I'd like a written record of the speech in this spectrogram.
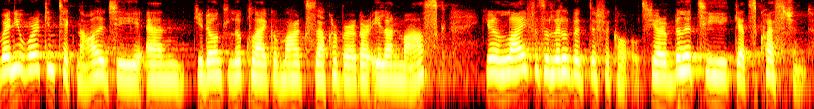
When you work in technology and you don't look like a Mark Zuckerberg or Elon Musk, your life is a little bit difficult. Your ability gets questioned.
